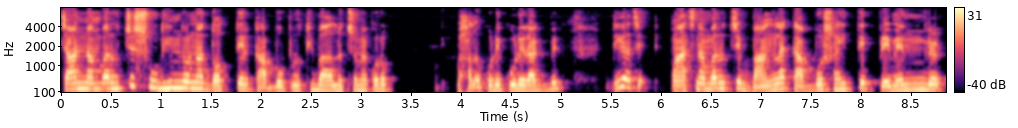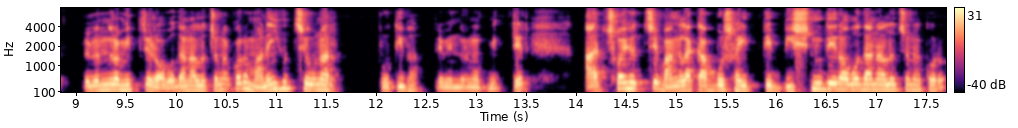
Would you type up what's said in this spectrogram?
চার নাম্বার হচ্ছে সুধীন্দ্রনাথ দত্তের কাব্য প্রতিভা আলোচনা করো ভালো করে করে রাখবে। ঠিক আছে? পাঁচ নাম্বার হচ্ছে বাংলা কাব্য সাহিত্যে প্রেমেন্দ্র প্রেমেন্দ্র মিত্রের অবদান আলোচনা করো, মানেই হচ্ছে ওনার প্রতিভা, প্রেমেন্দ্রনাথ মিত্রের। আর ছয় হচ্ছে বাংলা কাব্য সাহিত্যে বিষ্ণুদের অবদান আলোচনা করো।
